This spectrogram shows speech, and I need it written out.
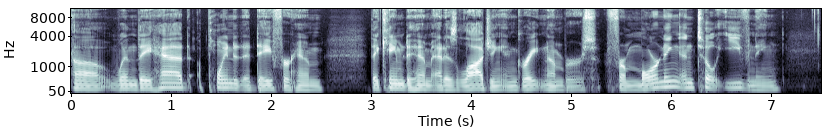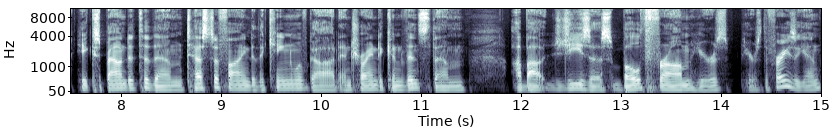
uh, when they had appointed a day for him they came to him at his lodging in great numbers. From morning until evening he expounded to them testifying to the kingdom of God and trying to convince them about Jesus both from here's here's the phrase again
